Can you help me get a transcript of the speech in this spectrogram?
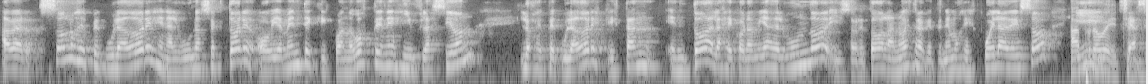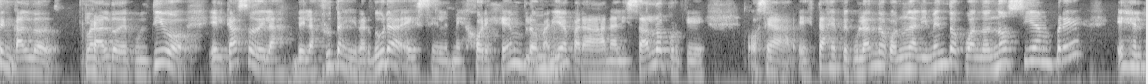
a ver, son los especuladores en algunos sectores, obviamente que cuando vos tenés inflación, los especuladores que están en todas las economías del mundo y sobre todo la nuestra que tenemos escuela de eso y se hacen caldo, caldo de cultivo. El caso de las, de las frutas y verduras es el mejor ejemplo, María, para analizarlo porque, o sea, estás especulando con un alimento cuando no siempre es el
